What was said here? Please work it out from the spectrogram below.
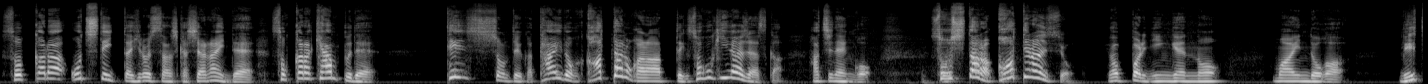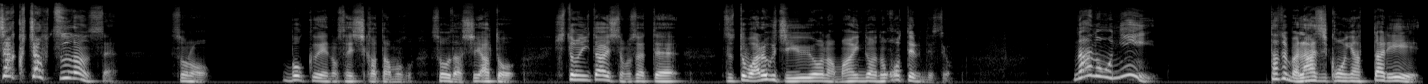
そっから落ちていったヒロシさんしか知らないんでそっからキャンプでテンションというか態度が変わったのかなってそこ気になるじゃないですか。8年後。そしたら変わってないんですよ。やっぱり人間のマインドが。めちゃくちゃ普通なんですね。その僕への接し方もそうだしあと人に対してもそうやってずっと悪口言うようなマインドは残ってるんですよ。なのに例えばラジコンやったり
